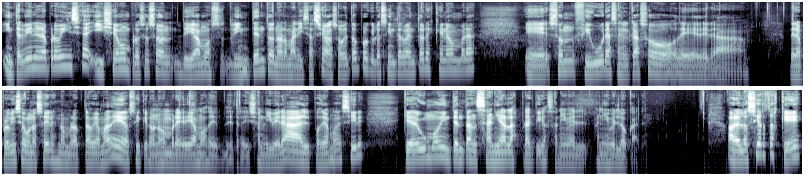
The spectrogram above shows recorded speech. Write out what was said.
interviene en la provincia y lleva un proceso, digamos, de intento de normalización, sobre todo porque los interventores que nombra son figuras, en el caso de la de la provincia de Buenos Aires nombra Octavio Amadeo, sí, que era un hombre, digamos, de, tradición liberal, podríamos decir, que de algún modo intentan sanear las prácticas a nivel, a nivel local. Ahora, lo cierto es que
